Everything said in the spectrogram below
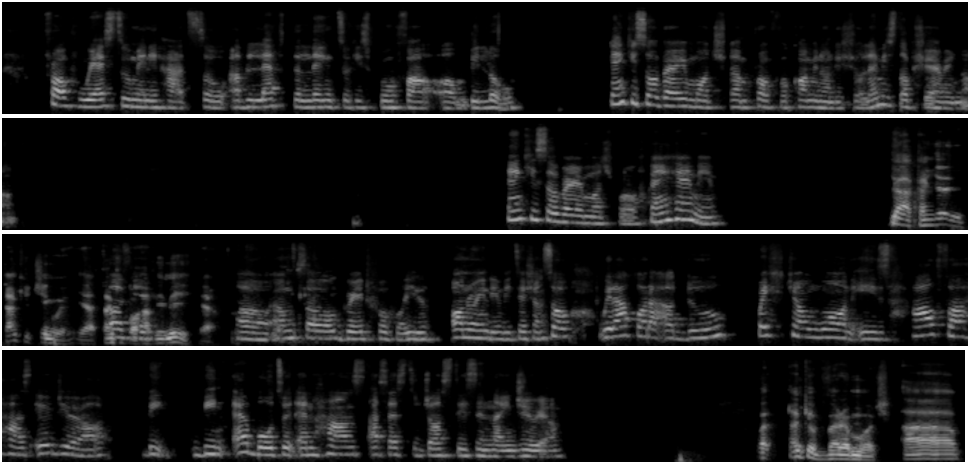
Prof wears too many hats, so I've left the link to his profile um, below. Thank you so very much, um, Prof, for coming on the show. Let me stop sharing now. Thank you so very much, Prof. Can you hear me? Yeah, I can hear you. Thank you, Chinwe. Yeah, thank okay. you for having me. Yeah. Oh, I'm so grateful for you honoring the invitation. So without further ado, question one is how far has ADR be, been able to enhance access to justice in Nigeria? Well, thank you very much. Uh,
